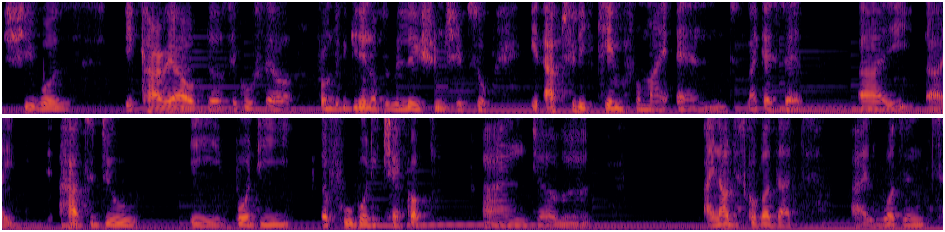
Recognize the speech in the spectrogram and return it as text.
she was a carrier of the sickle cell from the beginning of the relationship. So it actually came from my end. Like I said, I I had to do a body a full body checkup, and um, I now discovered that I wasn't,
